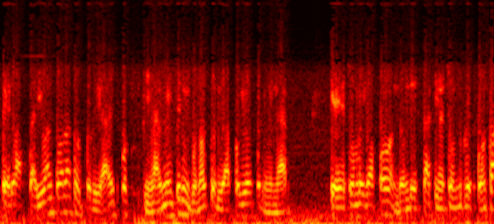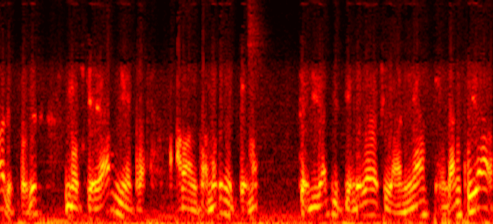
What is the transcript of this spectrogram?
Pero hasta ahí van todas las autoridades porque finalmente ninguna autoridad ha podido determinar que es Omega en dónde está, quiénes son sus responsables. Entonces, nos queda, mientras avanzamos en el tema, seguir advirtiéndole a la ciudadanía, tengan cuidado,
